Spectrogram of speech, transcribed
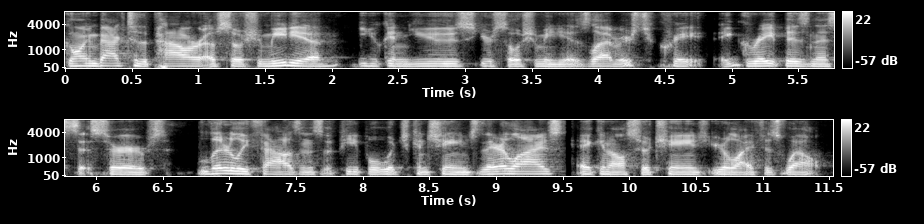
going back to the power of social media, you can use your social media as leverage to create a great business that serves literally thousands of people, which can change their lives. It can also change your life as well.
